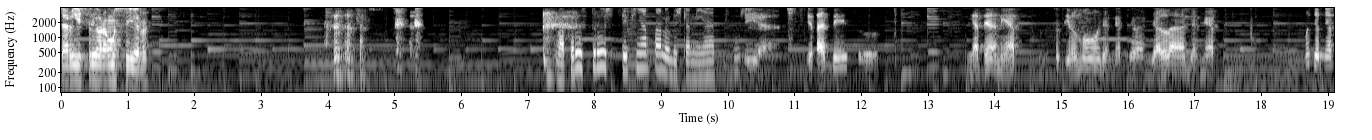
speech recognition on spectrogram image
Cari istri orang Mesir. Lah terus terus tipsnya apa? Luluskan niat terus. iya. Ya tadi tuh niatnya niat menuntut ilmu dan niat jalan-jalan dan niat lu jangan niat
